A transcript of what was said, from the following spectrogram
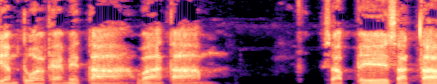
เตรียมตัวแผ่เมตตาว่าตาม สัพเพสัตตา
